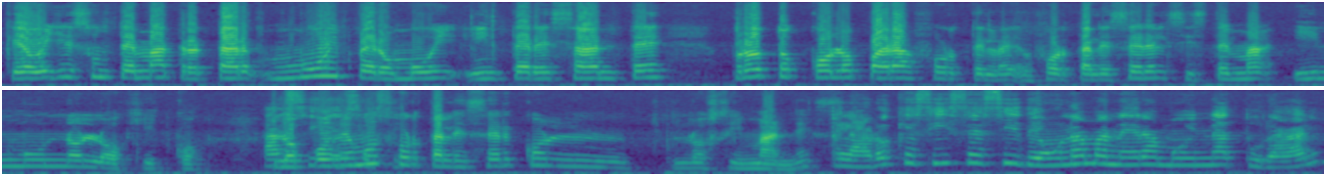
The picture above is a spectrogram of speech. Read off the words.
que hoy es un tema a tratar muy, pero muy interesante. Protocolo para fortalecer el sistema inmunológico. ¿Lo podemos fortalecer con los imanes? Claro que sí, Ceci, de una manera muy natural.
